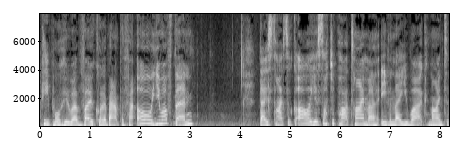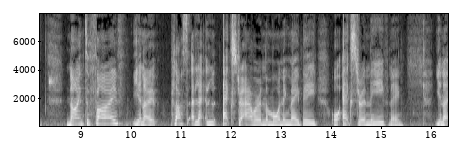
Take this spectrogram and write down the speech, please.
people who are vocal about the fact oh you off then? Those types of oh you're such a part-timer even though you work 9 to 9 to 5 you know plus an extra hour in the morning, maybe, or extra in the evening, you know,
